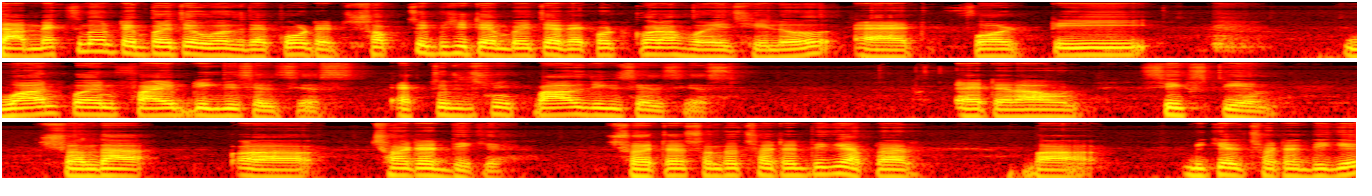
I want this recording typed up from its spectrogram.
The maximum temperature was recorded সবচেয়ে বেশি টেম্পারেচার রেকর্ড করা হয়েছিল at forty one point five degree Celsius একচল্লিশ দশমিক পাঁচ degree Celsius at around six PM সন্ধ্যা ছয়টার দিকে। ছয়টা, সন্ধ্যা ছয়টার দিকে আপনার বা বিকেল ছয়টার দিকে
